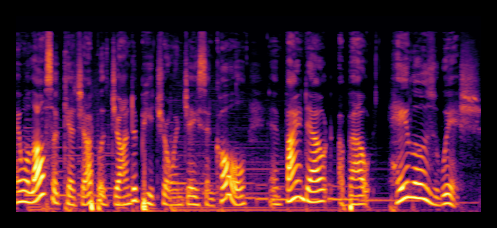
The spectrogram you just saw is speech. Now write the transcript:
And we'll also catch up with John DePietro and Jason Cole and find out about Halo's Wish.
